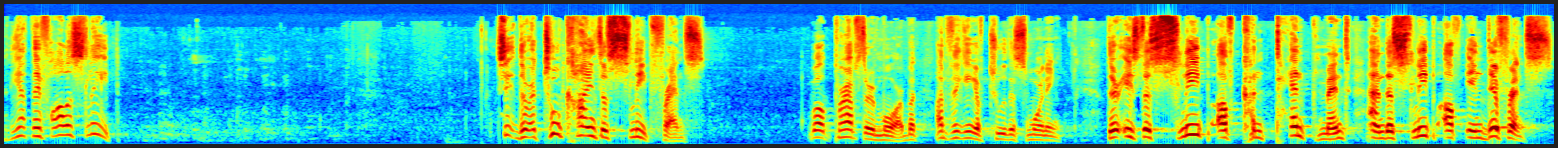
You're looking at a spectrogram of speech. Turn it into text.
And yet they fall asleep. See, there are two kinds of sleep, friends. Well, perhaps there are more, but I'm thinking of two this morning. There is the sleep of contentment and the sleep of indifference.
